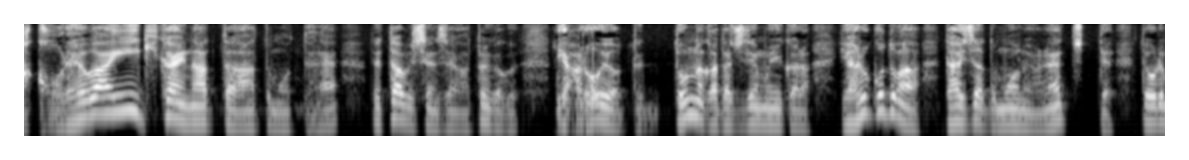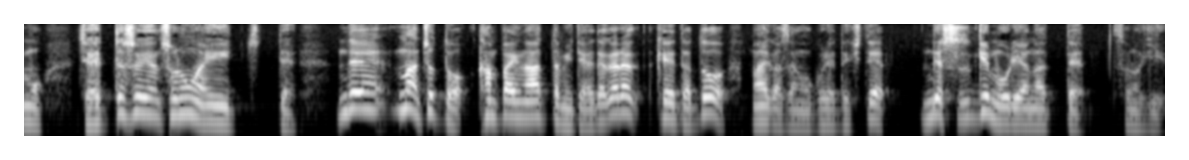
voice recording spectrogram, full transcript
あこれはいい機会になったなと思ってね。で田淵先生がとにかく「やろうよ」ってどんな形でもいいからやることが大事だと思うのよねっつって。で俺も絶対それその方がいいっつって。でまあちょっと乾杯があったみたい。だから啓太と前川さんが遅れてきてですっげえ盛り上がってその日。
